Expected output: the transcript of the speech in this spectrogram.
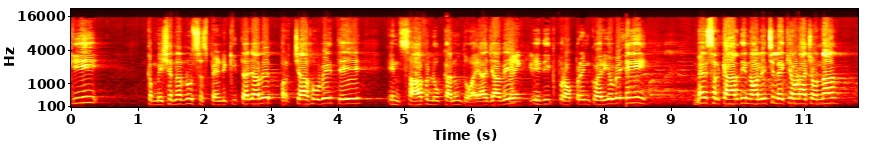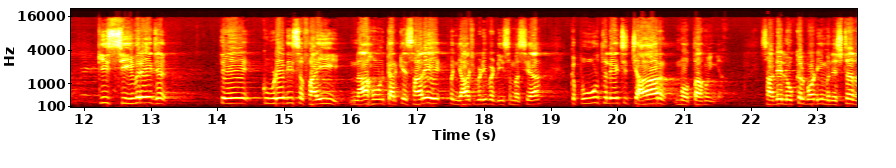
ਕਿ ਕਮਿਸ਼ਨਰ ਨੂੰ ਸਸਪੈਂਡ ਕੀਤਾ ਜਾਵੇ, ਪਰਚਾ ਹੋਵੇ ਤੇ ਇਨਸਾਫ ਲੋਕਾਂ ਨੂੰ ਦਵਾਇਆ ਜਾਵੇ. ਇਹਦੀ ਇੱਕ ਪ੍ਰੋਪਰ ਇਨਕੁਆਇਰੀ ਹੋਵੇ ਨਹੀਂ ਮੈਂ ਸਰਕਾਰ ਦੀ ਨੌਲੇਜ 'ਚ ਲੈ ਕੇ ਆਉਣਾ ਚਾਹੁੰਦਾ ਕਿ ਸੀਵਰੇਜ ਤੇ ਕੂੜੇ ਦੀ ਸਫ਼ਾਈ ਨਾ ਹੋਣ ਕਰਕੇ ਸਾਰੇ ਪੰਜਾਬ 'ਚ ਬੜੀ ਵੱਡੀ ਸਮੱਸਿਆ ਕਪੂਰਥਲੇ 'ਚ ਚਾਰ ਮੌਤਾਂ ਹੋਈਆਂ ਸਾਡੇ ਲੋਕਲ ਬਾਡੀ ਮਿਨਿਸਟਰ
